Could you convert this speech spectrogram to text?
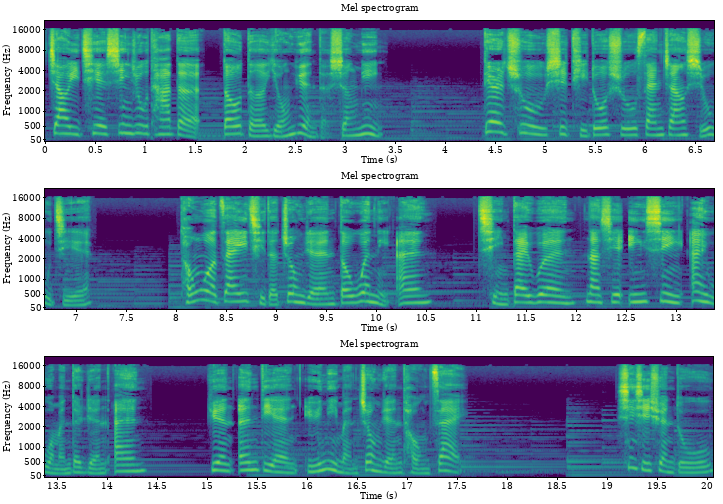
叫一切信入他的都得永远的生命。第二处是提多书三章十五节。同我在一起的众人都问你安，请代问那些因信爱我们的人安。愿恩典与你们众人同在。信息选读：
